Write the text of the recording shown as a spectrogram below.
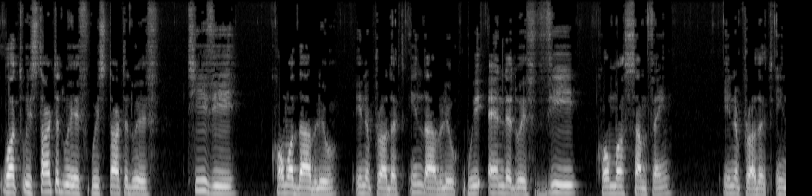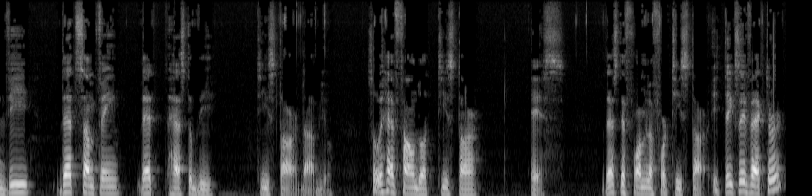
what we started with, we started with tv, comma w, inner product in w. We ended with v, comma something, inner product in v. That's something that has to be t star w. So we have found what t star is. That's the formula for t star. It takes a vector,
